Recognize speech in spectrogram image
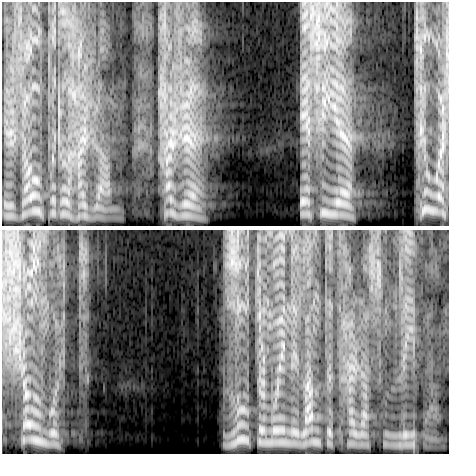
Jeg råper til Herren, Herre, jeg sier, to er sjålmøyt, loter møyne landet Herre som livet.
